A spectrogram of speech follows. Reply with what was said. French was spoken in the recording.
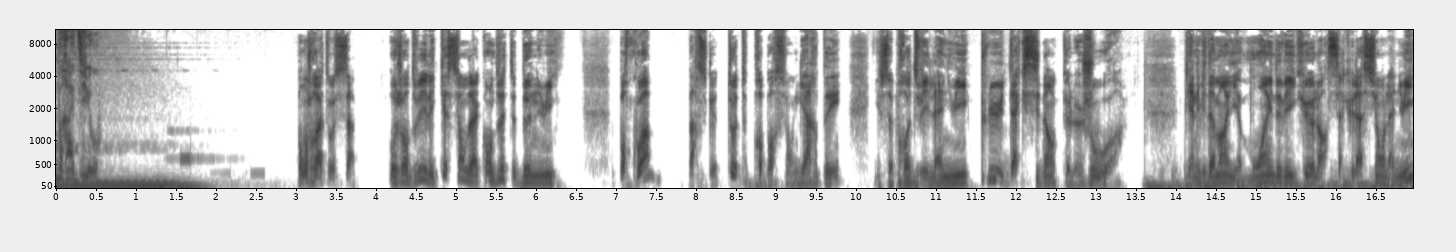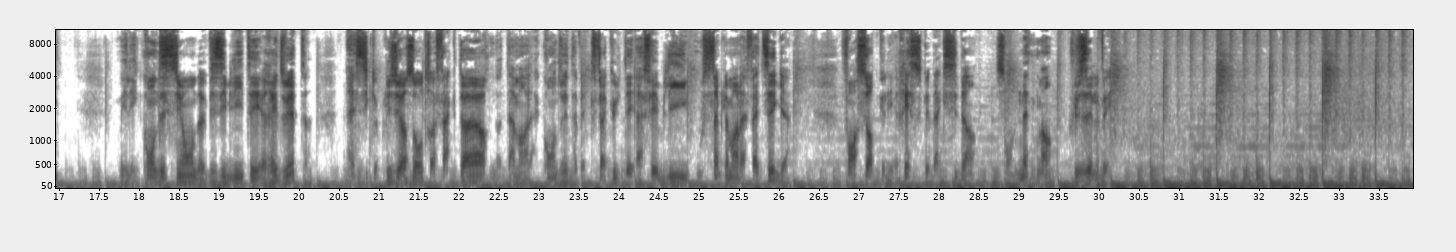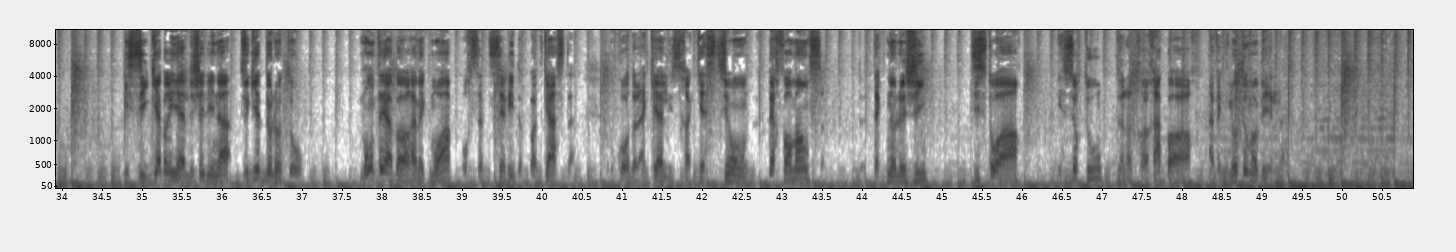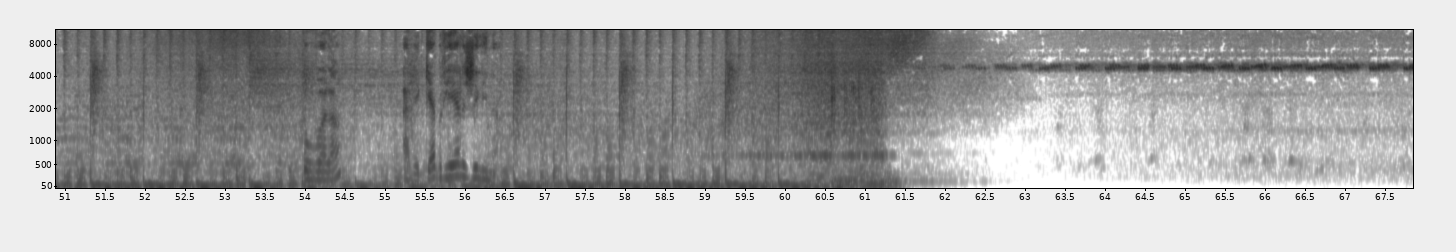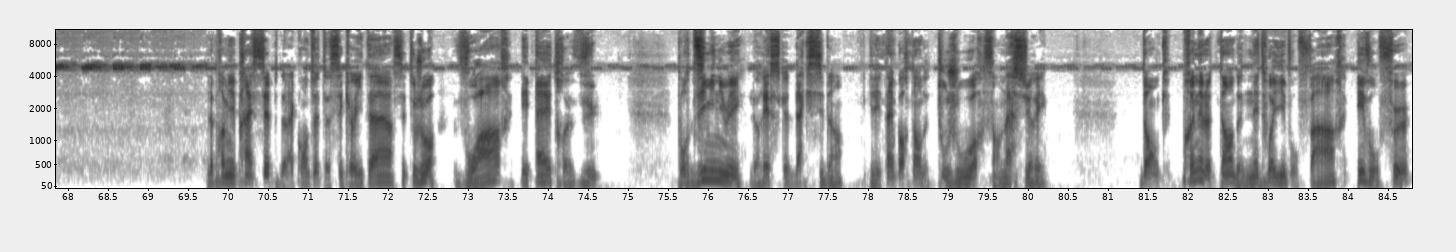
Radio. Bonjour à tous. Aujourd'hui, il est question de la conduite de nuit. Pourquoi? Parce que toute proportion gardée, il se produit la nuit plus d'accidents que le jour. Bien évidemment, il y a moins de véhicules en circulation la nuit, mais les conditions de visibilité réduites, ainsi que plusieurs autres facteurs, notamment la conduite avec faculté affaiblie ou simplement la fatigue, font en sorte que les risques d'accident sont nettement plus élevés. Ici Gabriel Gélina du Guide de l'Auto. Montez à bord avec moi pour cette série de podcasts au cours de laquelle il sera question de performance, de technologie, d'histoire et surtout de notre rapport avec l'automobile. Au voilà avec Gabriel Gélina. Le premier principe de la conduite sécuritaire, c'est toujours voir et être vu. Pour diminuer le risque d'accident, il est important de toujours s'en assurer. Donc, prenez le temps de nettoyer vos phares et vos feux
